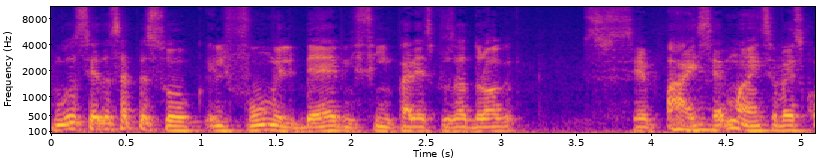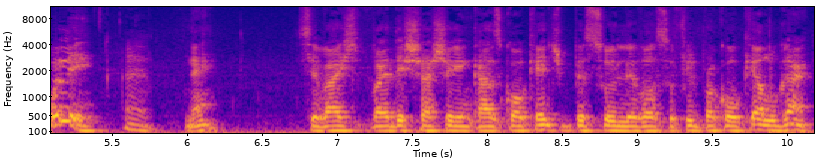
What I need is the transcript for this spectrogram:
Não gostei dessa pessoa. Ele fuma, ele bebe, enfim, parece que usa droga. Você é pai, você é mãe, você vai escolher, É. né? Você vai, vai deixar chegar em casa qualquer tipo de pessoa e levar o seu filho para qualquer lugar?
